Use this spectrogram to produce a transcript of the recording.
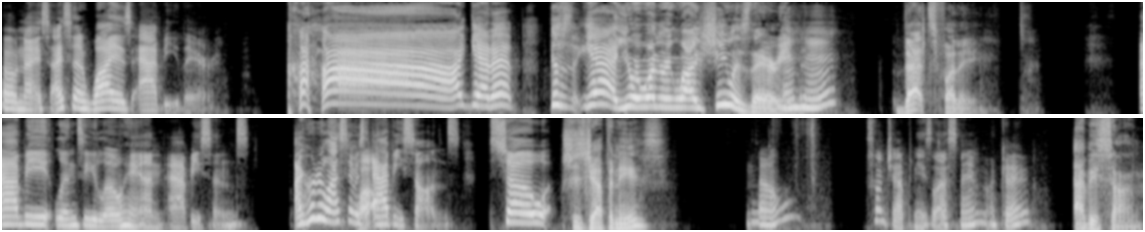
Oh, nice. I said, Why is Abby there? Ha ha! I get it. Because, yeah, you were wondering why she was there, even. Mhm. That's funny. Abby Lindsay Lohan Abby Sons. I heard her last name is Wow. Abby Sons. So She's Japanese. no, it's not Japanese last name. Okay, Abby san.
